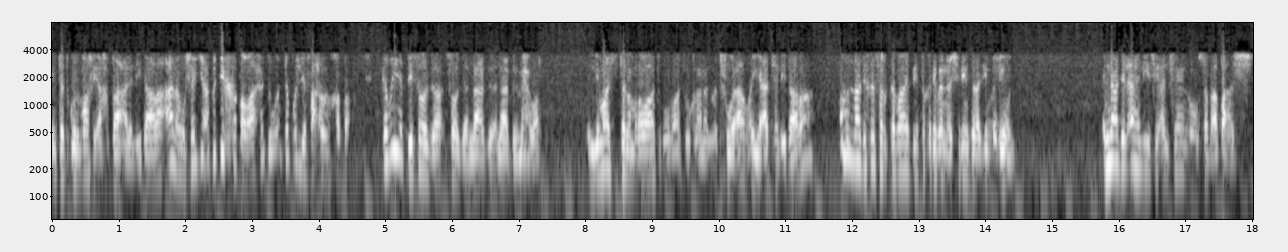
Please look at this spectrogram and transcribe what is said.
أنت تقول ما في أخطاء على الإدارة. أنا مشجع بديك خطأ واحد وأنت قول لي صح ولا خطا قضية دي سوزا سوزا اللاعب لاعب المحور اللي ما استلم رواتبه وراتبه كانت مدفوعة ضيعتها الإدارة. النادي خسر قضايا بتقريبا 20 30 مليون. النادي الأهلي في 2017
